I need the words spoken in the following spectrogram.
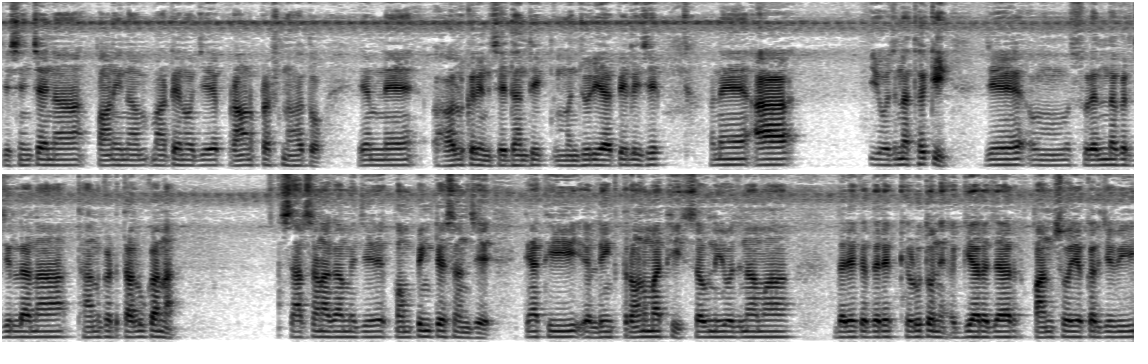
જે સિંચાઈના પાણીના માટેનો જે પ્રાણ પ્રશ્ન હતો, એમને હલ કરીને સૈદ્ધાંતિક મંજૂરી આપેલી છે. અને આ યોજના થકી જે સુરેન્દ્રનગર જિલ્લાના થાનગઢ તાલુકાના સારસણા ગામે જે પમ્પિંગ સ્ટેશન છે, ત્યાંથી લિંક ત્રણમાંથી સૌની યોજનામાં દરેકે દરેક ખેડૂતોને અગિયાર હજાર પાંચસો એકર જેવી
